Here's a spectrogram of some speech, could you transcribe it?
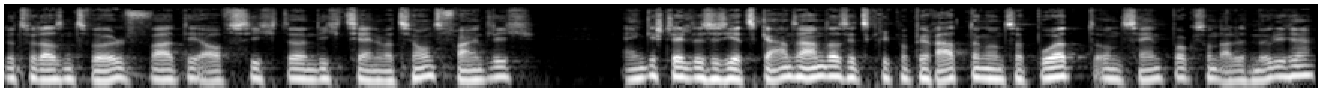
Nur 2012 war die Aufsicht äh, nicht sehr innovationsfreundlich eingestellt. Das ist jetzt ganz anders. Jetzt kriegt man Beratung und Support und Sandbox und alles Mögliche.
